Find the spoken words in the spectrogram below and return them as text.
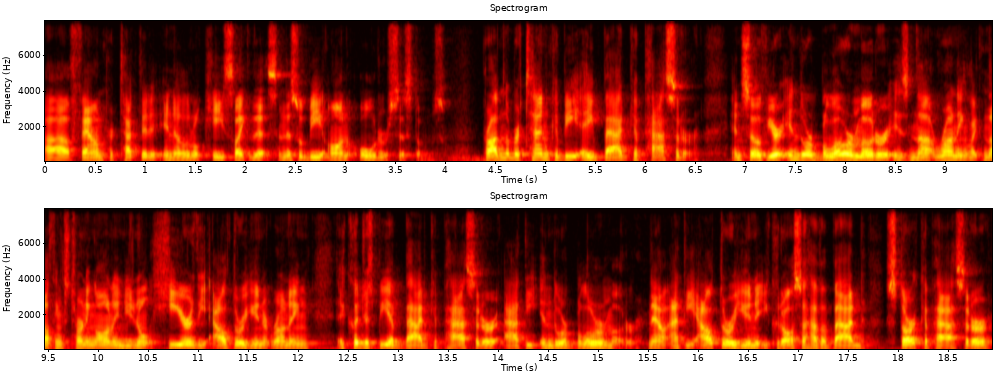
uh, found protected in a little case like this, and this will be on older systems. Problem number 10 could be a bad capacitor. And so if your indoor blower motor is not running, like nothing's turning on and you don't hear the outdoor unit running, it could just be a bad capacitor at the indoor blower motor. Now at the outdoor unit, you could also have a bad start capacitor.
